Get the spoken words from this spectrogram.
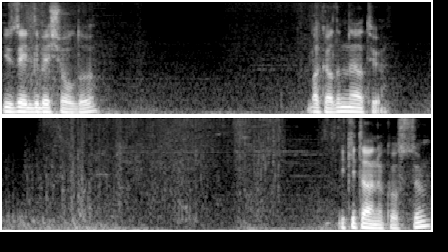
155 oldu. Bakalım ne atıyor. İki tane kostüm.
